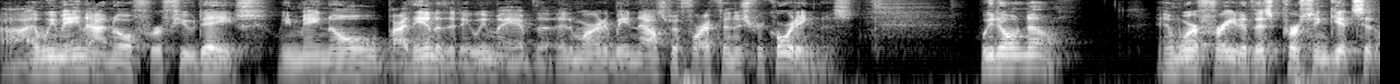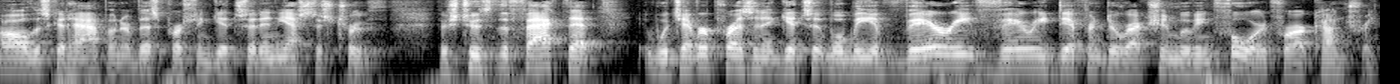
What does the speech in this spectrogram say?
Uh, and we may not know for a few days. We may know by the end of the day. We may have the, it to be announced before I finish recording this. We don't know. And we're afraid if this person gets it, all this could happen, or if this person gets it. And yes, there's truth. There's truth to the fact that whichever president gets it will be a very, very different direction moving forward for our country.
